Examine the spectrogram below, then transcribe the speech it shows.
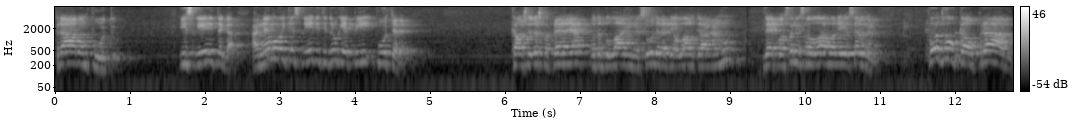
pravom putu. I slijedite ga. A nemojte slijediti druge puteve. Kao što je došla predaja od Abdullah ibn Mesuda radijallahu ta'ala anhu, da je poslanik sallallahu alaihi wa sallam podvukao pravu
